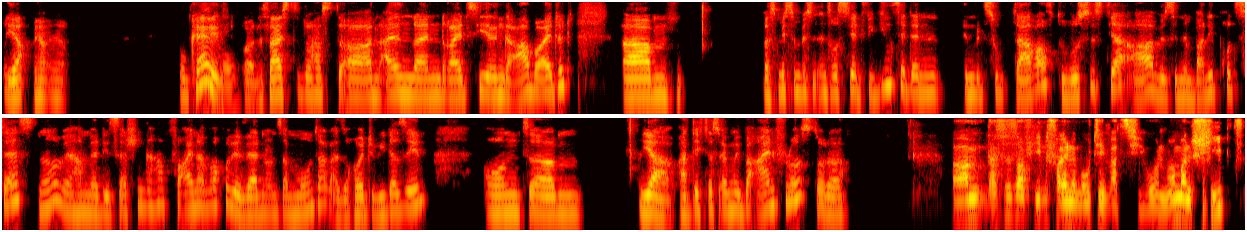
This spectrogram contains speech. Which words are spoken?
Ja, ja, ja. Okay, genau. das heißt, du hast äh, an allen deinen drei Zielen gearbeitet. Ähm, was mich so ein bisschen interessiert, wie ging es dir denn in Bezug darauf? Du wusstest ja, ah, wir sind im Buddy-Prozess, ne? wir haben ja die Session gehabt vor einer Woche, wir werden uns am Montag, also heute wiedersehen. Und ähm, ja, hat dich das irgendwie beeinflusst oder? Ähm, das ist auf jeden Fall eine Motivation. Ne? Man schiebt,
